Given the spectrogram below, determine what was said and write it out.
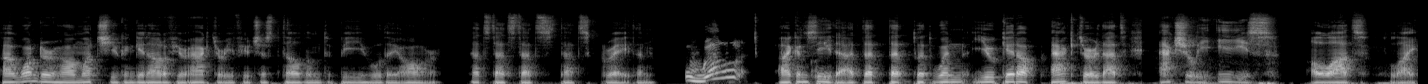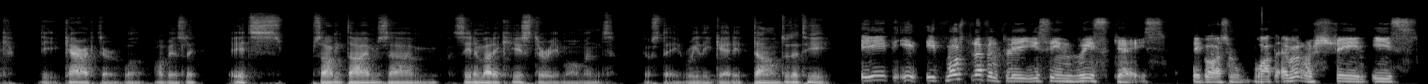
I wonder how much you can get out of your actor if you just tell them to be who they are. That's that's that's that's great. And well, I can see that that that that when you get up actor that actually is a lot like the character, well, obviously it's sometimes um, cinematic history moment because they really get it down to the T. It, it it most definitely is in this case because whatever Sheen is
